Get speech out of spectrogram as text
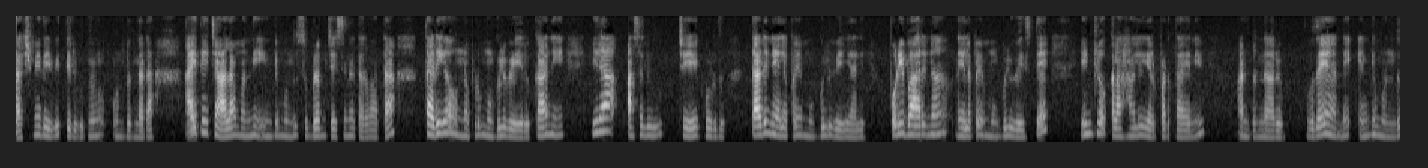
లక్ష్మీదేవి తిరుగుతూ ఉంటుందట. అయితే చాలామంది ఇంటి ముందు శుభ్రం చేసిన తర్వాత తడిగా ఉన్నప్పుడు ముగ్గులు వేయరు. కానీ ఇలా అసలు చేయకూడదు. తడి నేలపై ముగ్గులు వేయాలి. పొడి బారిన నేలపై ముగ్గులు వేస్తే ఇంట్లో కలహాలు ఏర్పడతాయని అంటున్నారు. ఉదయాన్నే ఇంటి ముందు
